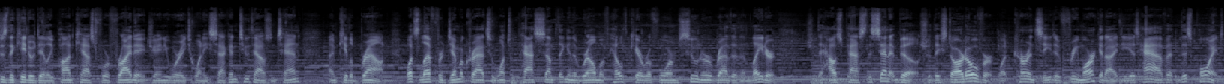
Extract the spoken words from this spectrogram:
is the Cato Daily Podcast for Friday, January 22nd, 2010. I'm Caleb Brown. What's left for Democrats who want to pass something in the realm of health care reform sooner rather than later? Should the House pass the Senate bill? Should they start over? What currency do free market ideas have at this point?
